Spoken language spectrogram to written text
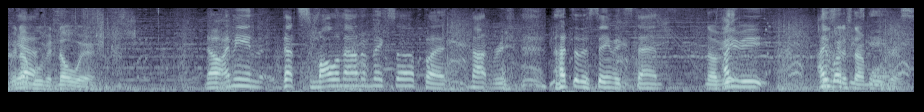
We're Yeah. not moving nowhere. No, I mean that small amount of mix-up, but not not to the same extent. No, I- Vivi, he's I love to start these moving. games.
